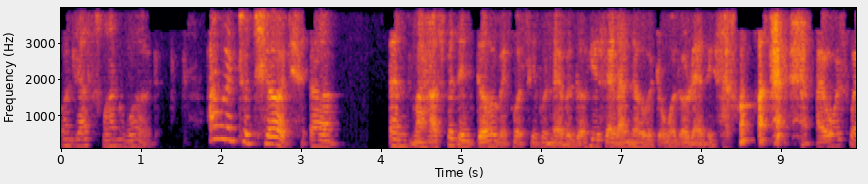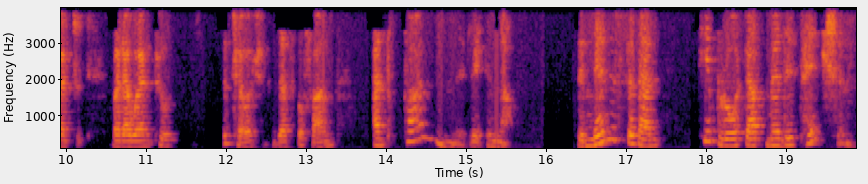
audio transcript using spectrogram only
on just one word. I went to church uh, and my husband didn't go because he would never go. He said, I know it all already. So I always went to, but I went to the church just for fun. And funnily enough, the minister then, he brought up meditation.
